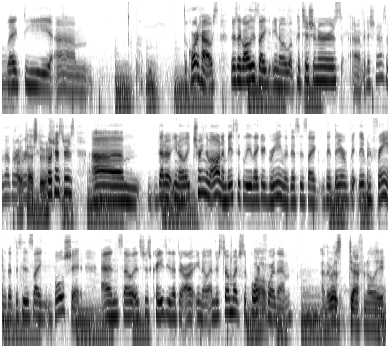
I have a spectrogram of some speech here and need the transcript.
like the um the courthouse there's like all these like you know petitioners uh, petitioners is that the right word Protesters. protesters um that are you know like cheering them on and basically like agreeing that this is like that they're they've been framed that this is like bullshit and so it's just crazy that there are you know and there's so much support Oh. for them and there was definitely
